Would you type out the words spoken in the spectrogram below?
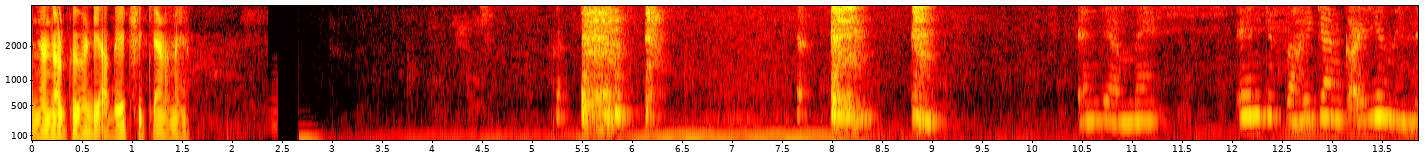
ഞങ്ങൾക്ക് വേണ്ടി അപേക്ഷിക്കണമേ. എന്റെ അമ്മേ എനിക്ക് സഹിക്കാൻ കഴിയുന്നില്ല.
